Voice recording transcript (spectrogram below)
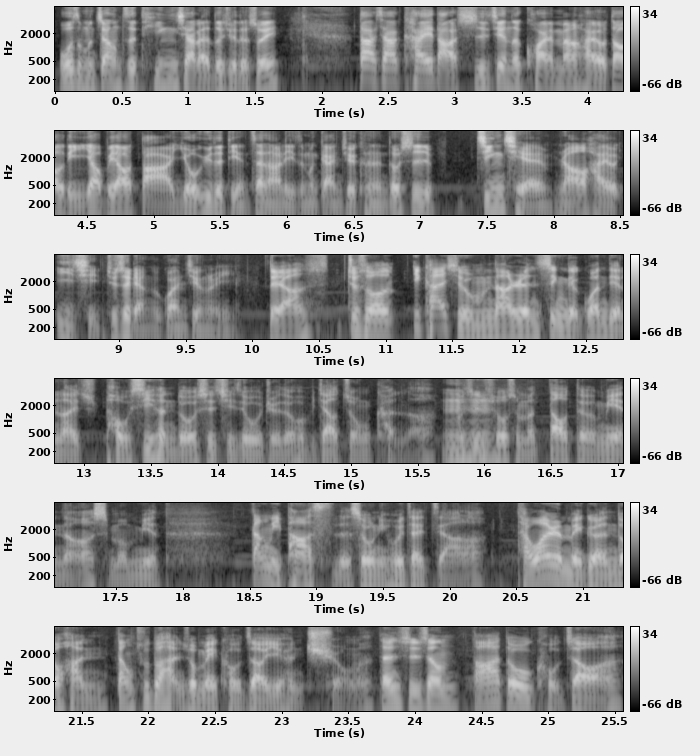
我怎么这样子听下来都觉得说，诶，大家开打时间的快慢，还有到底要不要打，犹豫的点在哪里？怎么感觉可能都是金钱，然后还有疫情，就这两个关键而已。对啊，就说一开始我们拿人性的观点来剖析很多事，其实我觉得会比较中肯啊，不是说什么道德面啊什么面。当你怕死的时候，你会在家啦。台湾人每个人都喊，当初都喊说没口罩也很穷啊，但是像大家都有口罩啊，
